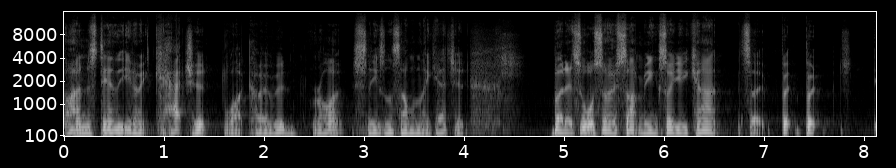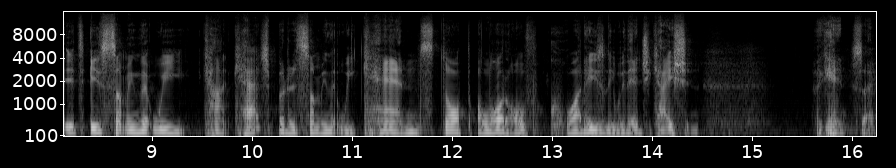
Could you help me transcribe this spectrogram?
I understand that you don't catch it like COVID, right? Sneeze on someone, they catch it. But it's also something, so you can't, so, but, but it is something that we can't catch, but it's something that we can stop a lot of quite easily with education. Again, so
